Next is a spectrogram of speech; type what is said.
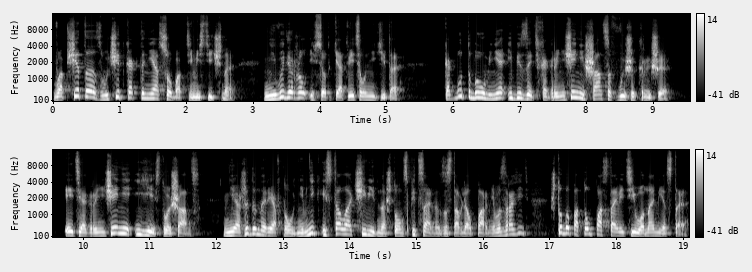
Вообще-то звучит как-то не особо оптимистично. Не выдержал и все-таки ответил Никита. Как будто бы у меня и без этих ограничений шансов выше крыши. Эти ограничения и есть твой шанс. Неожиданно рявкнул дневник и стало очевидно, что он специально заставлял парня возразить, чтобы потом поставить его на место.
